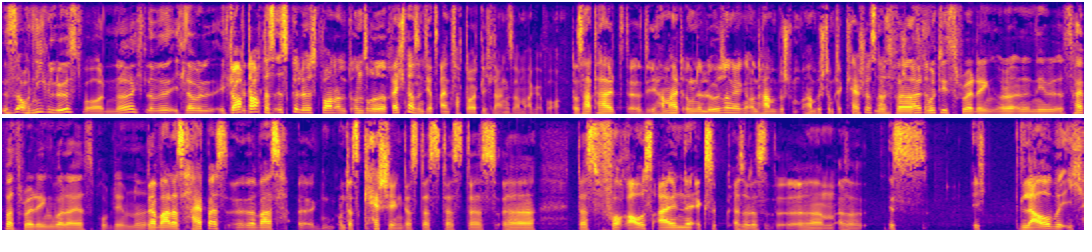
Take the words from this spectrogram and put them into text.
Das ist auch nie gelöst worden, ne? Ich glaube, ich glaube, ich Doch, glaube, doch, das ist gelöst worden und unsere Rechner sind jetzt einfach deutlich langsamer geworden. Das hat halt, äh, die haben halt irgendeine Lösung und haben, besti haben bestimmte Caches. Das war das Multithreading oder nee, das Hyperthreading war da das Problem, ne? Da war das Hyper, da war es äh, und das Caching, das, das, das, das, äh, das vorauseilende, Exe also das, äh, also ist glaube, ich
